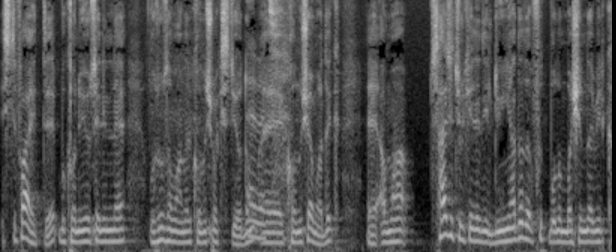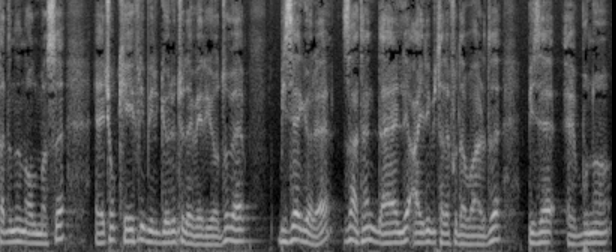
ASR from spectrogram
istifa etti. Bu konuyu seninle uzun zamandır konuşmak istiyordum. Evet. Ee, konuşamadık. Ee, ama sadece Türkiye'de değil dünyada da futbolun başında bir kadının olması e, çok keyifli bir görüntü de veriyordu ve bize göre zaten değerli ayrı bir tarafı da vardı. Bize e, bunu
